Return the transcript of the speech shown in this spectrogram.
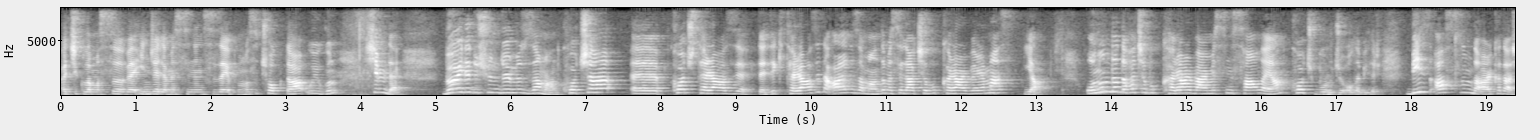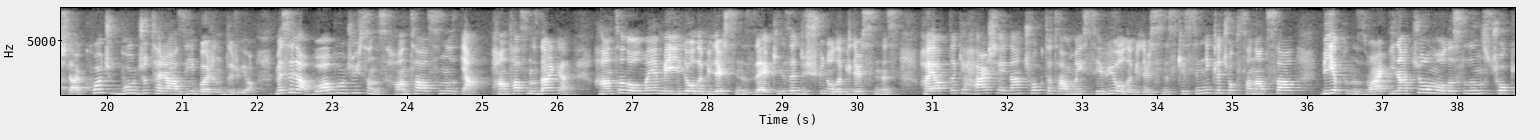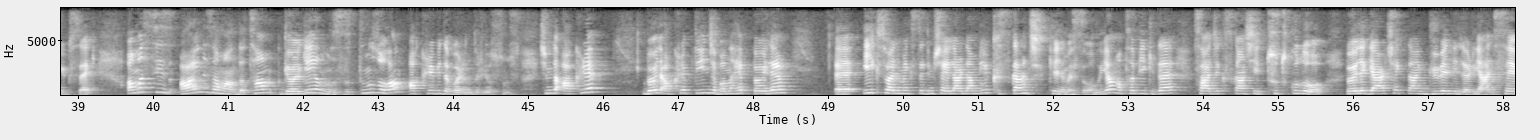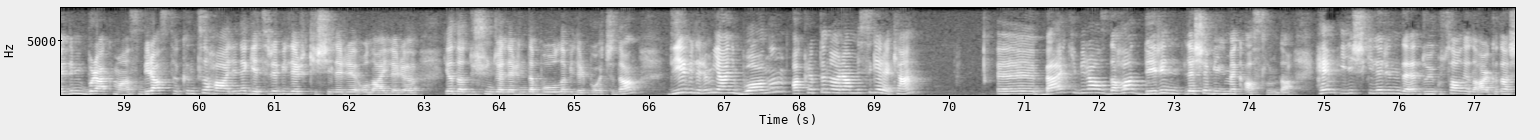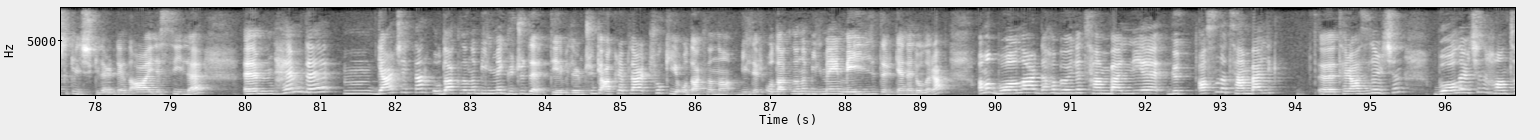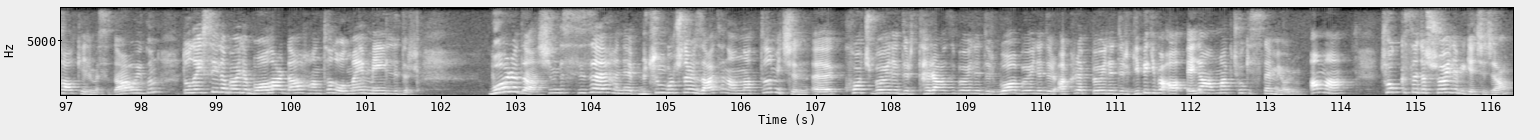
açıklaması ve incelemesinin size yapılması çok daha uygun. Şimdi böyle düşündüğümüz zaman koça koç terazi dedik. Terazi de aynı zamanda mesela çabuk karar veremez ya. Onun da daha çabuk karar vermesini sağlayan Koç burcu olabilir. Biz aslında arkadaşlar Koç burcu teraziyi barındırıyor. Mesela Boğa burcuysanız hantalsınız, yani hantalsınız derken hantal olmaya meyilli olabilirsiniz. Zevkinize düşkün olabilirsiniz. Hayattaki her şeyden çok tat almayı seviyor olabilirsiniz. Kesinlikle çok sanatsal bir yapınız var. İnatçı olma olasılığınız çok yüksek. Ama siz aynı zamanda tam gölge yanınız, zıttınız olan akrebi de barındırıyorsunuz. Şimdi akrep, böyle akrep deyince bana hep böyle e, ilk söylemek istediğim şeylerden biri kıskanç kelimesi oluyor. Ama tabii ki de sadece kıskanç değil, tutkulu, böyle gerçekten güvenilir. Yani sevdiğimi bırakmaz. Biraz takıntı haline getirebilir kişileri, olayları ya da düşüncelerinde boğulabilir bu açıdan diyebilirim. Yani boğanın akrepten öğrenmesi gereken e, belki biraz daha derinleşebilmek aslında. Hem ilişkilerinde, duygusal ya da arkadaşlık ilişkilerinde ya da ailesiyle e, hem de gerçekten odaklanabilme gücü de diyebilirim. Çünkü akrepler çok iyi odaklanabilir, odaklanabilmeye meyillidir genel olarak. Ama boğalar daha böyle tembelliğe, aslında tembellik e, teraziler için Boğalar için hantal kelimesi daha uygun. Dolayısıyla böyle boğalar daha hantal olmaya meyillidir. Bu arada şimdi size hani bütün burçları zaten anlattığım için e, koç böyledir, terazi böyledir, boğa böyledir, akrep böyledir gibi gibi ele almak çok istemiyorum. Ama çok kısaca şöyle bir geçeceğim.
